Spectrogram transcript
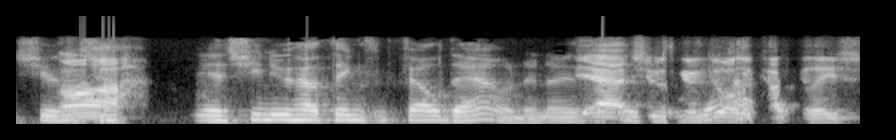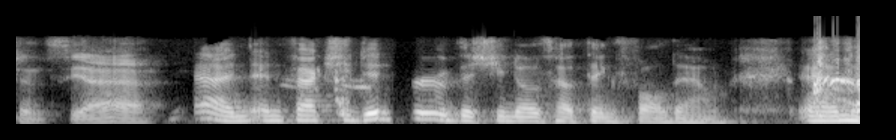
She was, ah. she, and she knew how things fell down. And I yeah, she was going to yeah. do all the calculations. Yeah. Yeah, and, and in fact, she did prove that she knows how things fall down. And,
